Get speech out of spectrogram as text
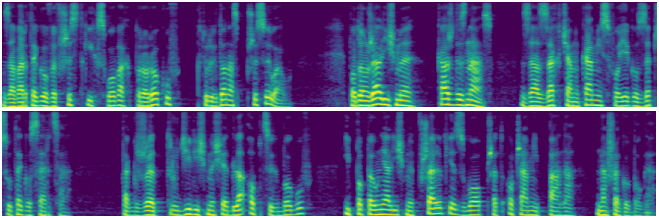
zawartego we wszystkich słowach proroków, których do nas przysyłał. Podążaliśmy, każdy z nas, za zachciankami swojego zepsutego serca – Także trudziliśmy się dla obcych bogów i popełnialiśmy wszelkie zło przed oczami Pana, naszego Boga.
